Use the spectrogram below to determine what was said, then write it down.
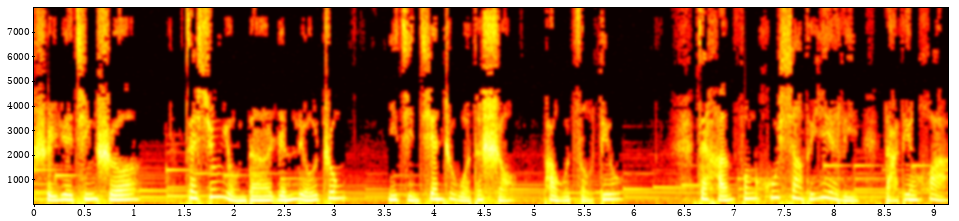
水月清说，在汹涌的人流中。你紧牵着我的手，怕我走丢，在寒风呼啸的夜里打电话，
